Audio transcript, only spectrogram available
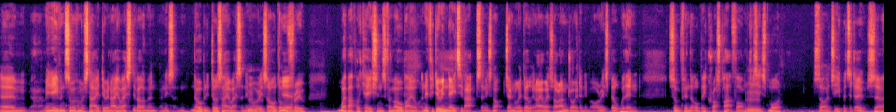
Um, I mean, even some of them have started doing iOS development, and it's nobody does iOS anymore. Mm. It's all done Yeah. through web applications for mobile. And if you're doing native apps, then it's not generally built in iOS or Android anymore. It's built within something that will be cross-platform because Mm. it's more sort of cheaper to do. So,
